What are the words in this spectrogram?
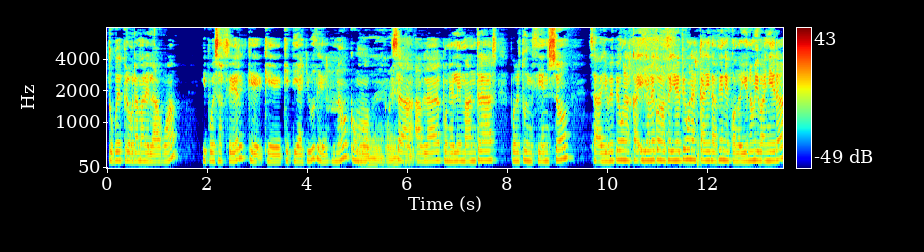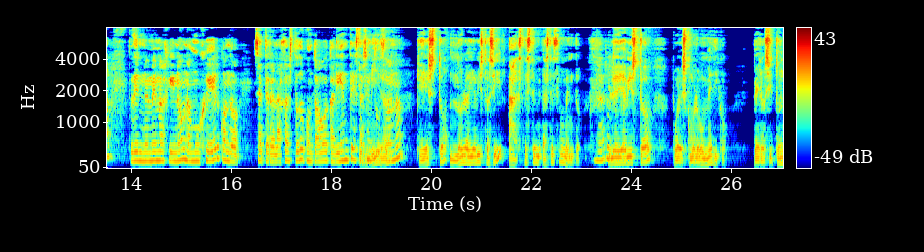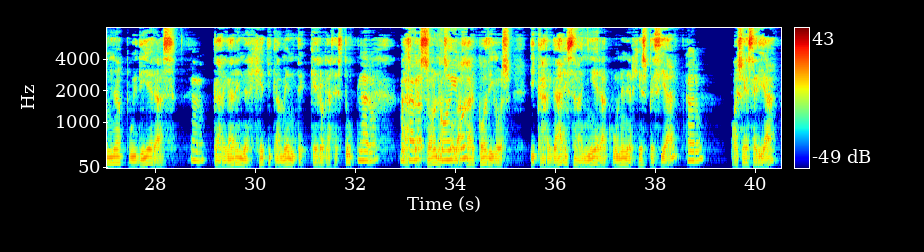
tú puedes programar el agua y puedes hacer que, que, que te ayude, ¿no? Como, bueno. o sea, hablar, ponerle mantras, poner tu incienso. O sea, yo me pego unas, ya me conoce, yo me pego unas canizaciones cuando lleno mi bañera, entonces no me imagino una mujer cuando, o sea, te relajas todo con tu agua caliente, estás en tu zona. Que esto no lo había visto así hasta este, hasta este momento. Claro. Yo lo había visto, pues, como lo ve un médico. Pero si tú alguna pudieras Claro, cargar energéticamente, que es lo que haces tú, claro. las Bajar los personas códigos, o bajar códigos y cargar esa bañera con una energía especial, Claro, pues eso ya sería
